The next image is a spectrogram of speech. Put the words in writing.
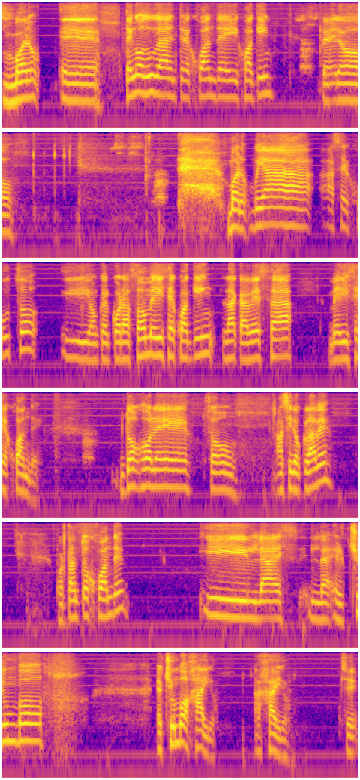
Bueno, eh, tengo dudas entre Juan de y Joaquín, pero bueno, voy a, ser justo y aunque el corazón me dice Joaquín, la cabeza me dice Juan de. Dos goles son han sido clave, por tanto Juan de y la, la- el chumbo el chumbo a Jairo, a Jairo, sí.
